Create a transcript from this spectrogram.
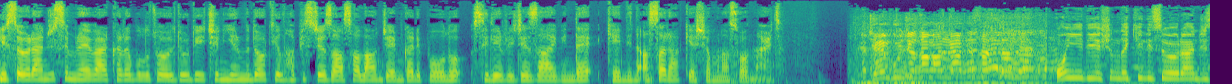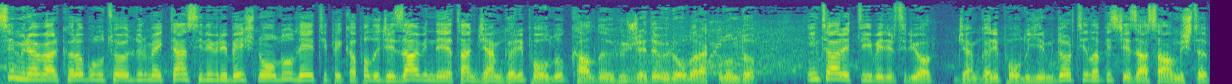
Lise öğrencisi Mürevver Karabulut'u öldürdüğü için 24 yıl hapis cezası alan Cem Garipoğlu Silivri cezaevinde kendini asarak yaşamına son verdi. Cem bunca zaman nerede saklandı? 17 yaşındaki lise öğrencisi Münevver Karabulut'u öldürmekten Silivri 5 nolu L tipi kapalı cezaevinde yatan Cem Garipoğlu kaldığı hücrede ölü olarak bulundu. İntihar ettiği belirtiliyor. Cem Garipoğlu 24 yıl hapis cezası almıştı.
